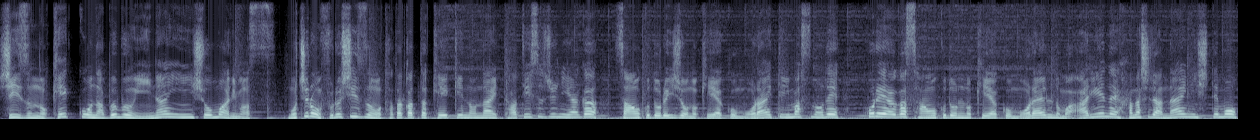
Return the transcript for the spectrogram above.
シーズンの結構な部分いない印象もあります。もちろんフルシーズンを戦った経験のないタティス・ジュニアが3億ドル以上の契約をもらえていますので、コレアが3億ドルの契約をもらえるのもありえない話ではないにしても、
